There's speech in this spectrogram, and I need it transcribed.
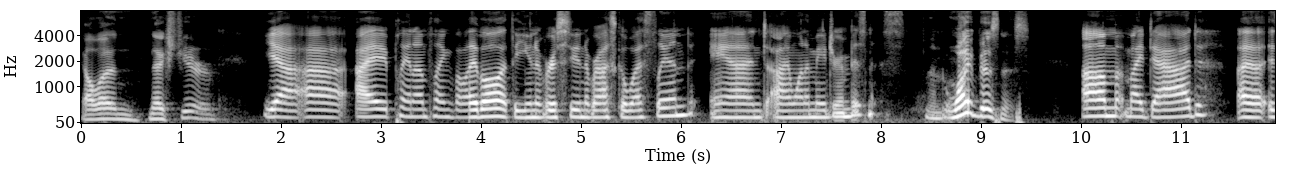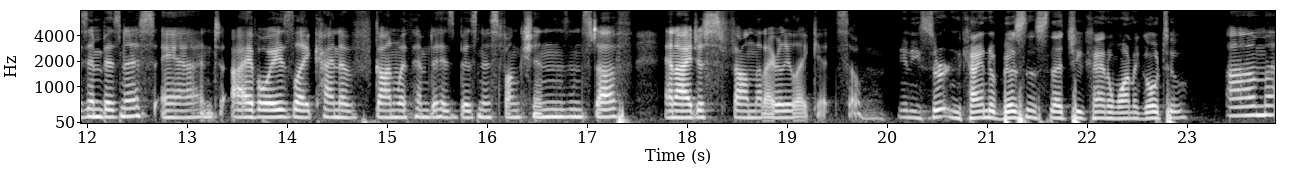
Ellen, next year. Yeah, uh, I plan on playing volleyball at the University of Nebraska Wesleyan, and I want to major in business. And why business? Um, my dad uh, is in business, and I've always like kind of gone with him to his business functions and stuff, and I just found that I really like it. So, any certain kind of business that you kind of want to go to? Um,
